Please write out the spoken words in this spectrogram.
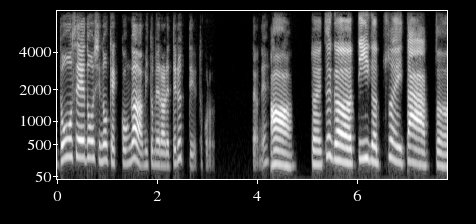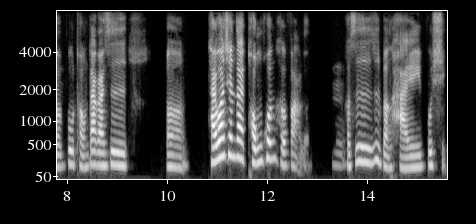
同性同士の結婚が認められてるっていうところだよね。啊，对，这个第一个最大的不同大概是，嗯、台湾现在同婚合法了，うん。可是日本还不行。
